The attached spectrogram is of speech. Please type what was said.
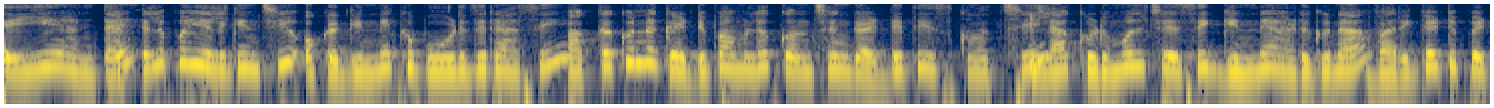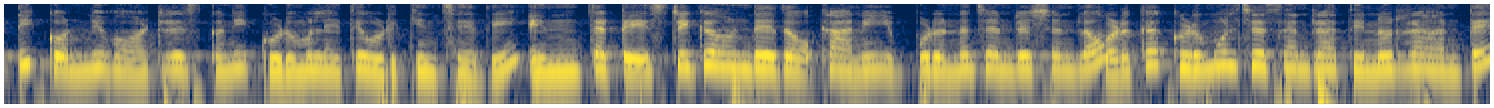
చెయ్యి అంటే కట్టెలపై ఎలిగించి ఒక గిన్నెకు బూడిది రాసి పక్కకున్న గడ్డి పాములో కొంచెం గడ్డి తీసుకువచ్చి ఇలా కుడుములు చేసి గిన్నె అడుగున వరిగడ్డి పెట్టి కొన్ని వాటర్ వేసుకొని కుడుములైతే ఉడికించేది. ఎంత టేస్టీగా ఉండేదో. కానీ ఇప్పుడున్న జనరేషన్లో కొడక కుడుములు చేశాను రా తినుర్రా అంటే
